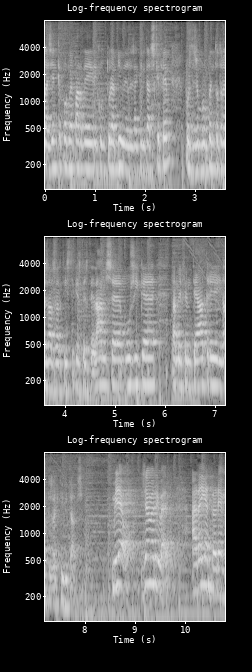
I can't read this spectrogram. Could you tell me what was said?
la gent que forma part de, de Cultura en Viu i de les activitats que fem doncs desenvolupen totes les arts artístiques, des de dansa, música, també fem teatre i d'altres activitats. Mireu, ja hem arribat. Ara hi entrarem,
